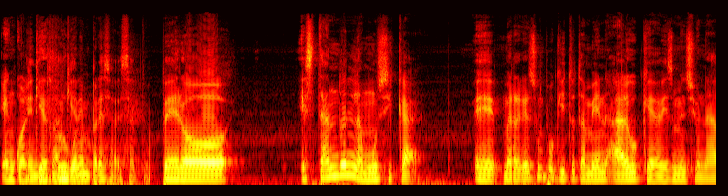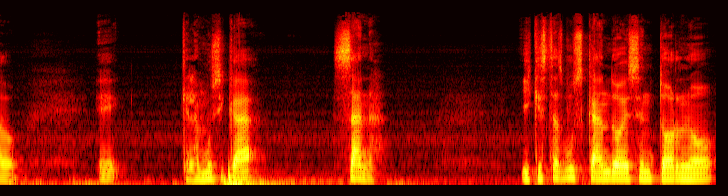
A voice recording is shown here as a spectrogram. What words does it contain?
En cualquier, en cualquier empresa, exacto. Pero estando en la música, eh, me regreso un poquito también a algo que habías mencionado, eh, que la música sana y que estás buscando ese entorno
